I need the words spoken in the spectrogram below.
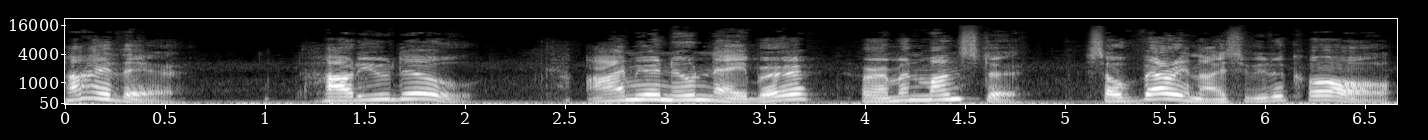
hi there. How do you do? I'm your new neighbor, Herman Munster. So very nice of you to call.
